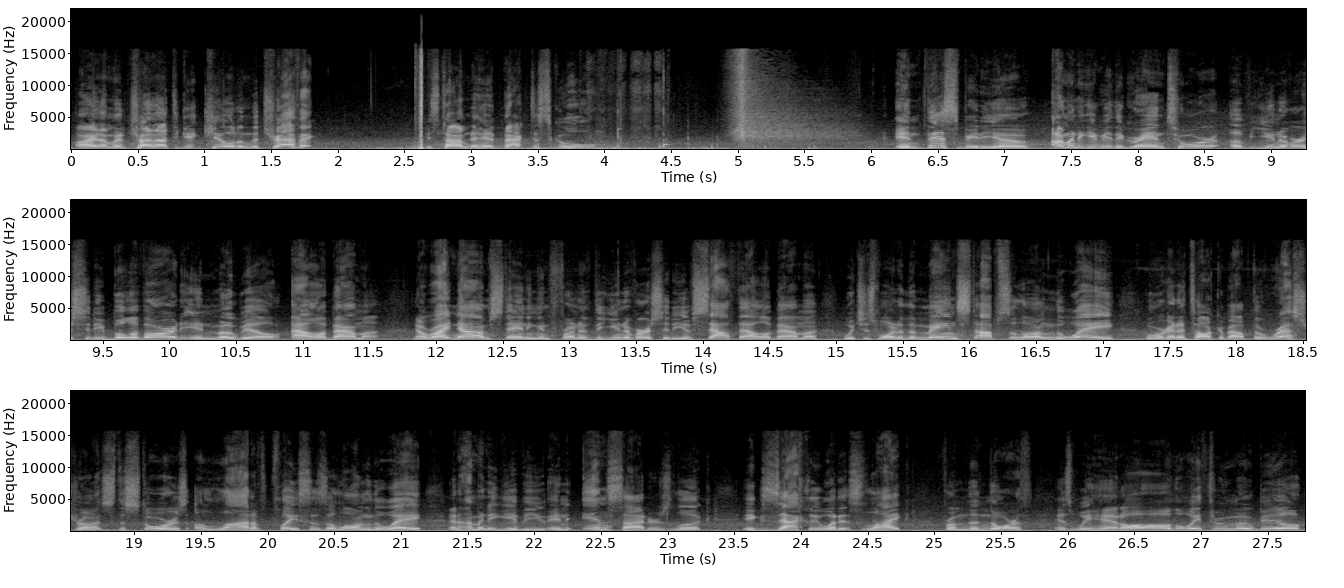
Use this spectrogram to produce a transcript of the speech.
All right, I'm gonna try not to get killed in the traffic. It's time to head back to school. In this video, I'm gonna give you the grand tour of University Boulevard in Mobile, Alabama. Now right now I'm standing in front of the University of South Alabama, which is one of the main stops along the way, but we're gonna talk about the restaurants, the stores, a lot of places along the way, and I'm gonna give you an insider's look exactly what it's like from the north as we head all the way through Mobile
